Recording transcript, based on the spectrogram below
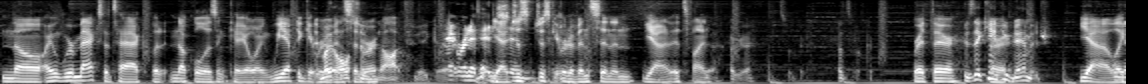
no. I mean, we're max attack, but Knuckle isn't KOing. We have to get it rid might of also not fake. Get rid of it. Yeah, just just get rid of Incin and yeah, it's fine. Yeah, okay, that's okay. That's okay. Right there. Because they can't Alright. do damage. Yeah, like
